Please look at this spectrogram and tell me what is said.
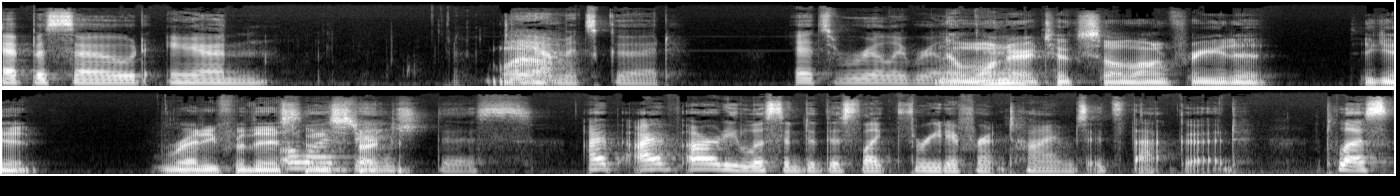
episode, and wow. damn, it's good. It's really, really no good. wonder it took so long for you to to get ready for this Oh, and I start. To, this. I've I've already listened to this like three different times. It's that good. Plus,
